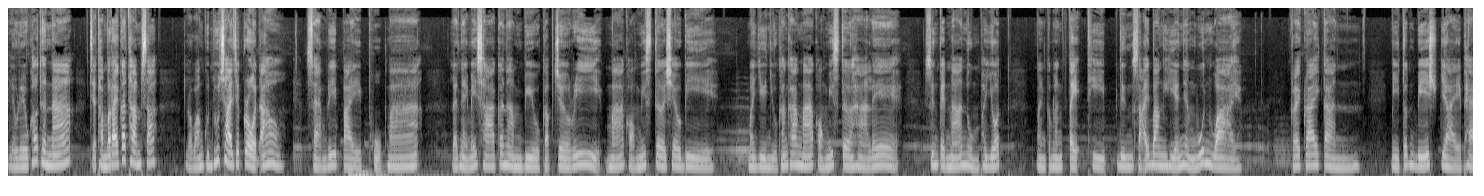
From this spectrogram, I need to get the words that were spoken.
เร็วๆเข้าเถอะนะ จะทำอะไรก็ทำซะ ระวังคุณผู้ชายจะโกรธเอ้า แซมรีบไปผูกม้า และในไม่ช้าก็นำบิลกับเจอรี่ม้าของมิสเตอร์เชลบีมายืนอยู่ข้างๆม้าของมิสเตอร์ฮาเล่ ซึ่งเป็นม้าหนุ่มพยศ มันกำลังเตะถีบดึงสายบางเหียนอย่างวุ่นวาย ใกล้ๆกัน มีต้นบีชใหญ่แผ่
